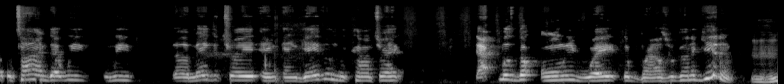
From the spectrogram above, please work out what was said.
at the time that we we uh, made the trade and, and gave him the contract, that was the only way the Browns were going to get him mm-hmm.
